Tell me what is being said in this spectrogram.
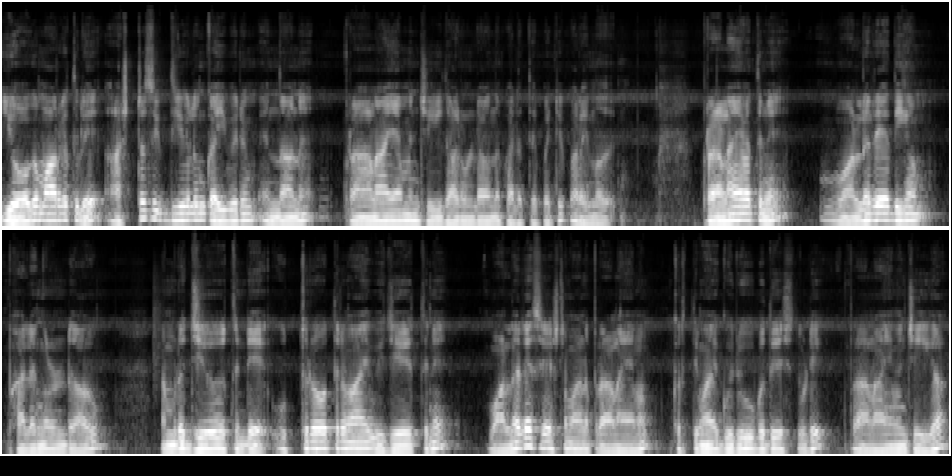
യോഗമാർഗത്തിൽ അഷ്ടസിദ്ധികളും കൈവരും എന്നാണ് പ്രാണായാമം ചെയ്താലുണ്ടാകുന്ന ഫലത്തെപ്പറ്റി പറയുന്നത്. പ്രാണായാമത്തിന് വളരെയധികം ഫലങ്ങളുണ്ടാകും. നമ്മുടെ ജീവിതത്തിന്റെ ഉത്തരോത്തരമായ വിജയത്തിന് വളരെ ശ്രേഷ്ഠമാണ് പ്രാണായാമം. കൃത്യമായ ഗുരു ഉപദേശത്തോടെ പ്രാണായാമം ചെയ്യുക.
